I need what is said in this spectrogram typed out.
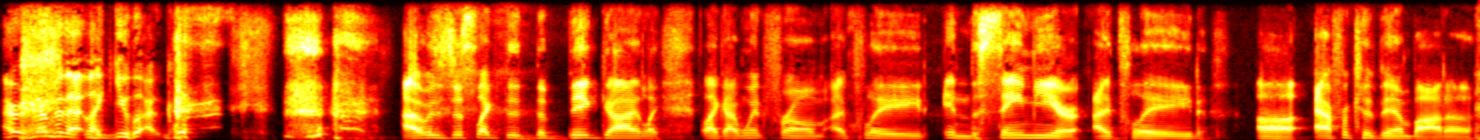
I remember that. Like you, I was just like the the big guy. Like like I went from I played in the same year I played uh Afrika Bambaataa,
